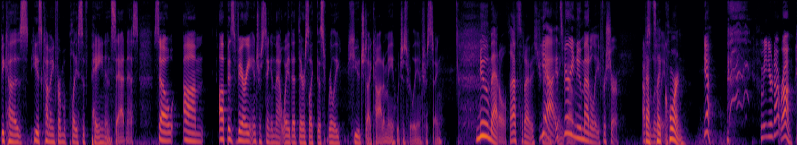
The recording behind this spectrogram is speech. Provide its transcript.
because he is coming from a place of pain and sadness. So, um, up is very interesting in that way that there's like this really huge dichotomy, which is really interesting. Nu metal. That's what I was trying Yeah, it's very of. new metally for sure. That's like Korn. Yeah. I mean, you're not wrong.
